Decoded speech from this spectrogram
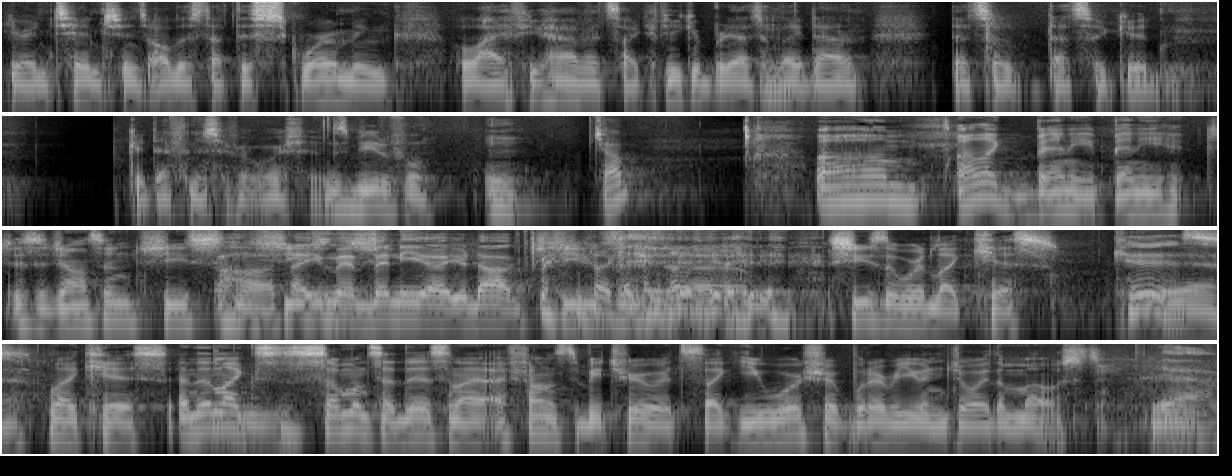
your intentions, all this stuff, this squirming life you have, it's like if you could bring that to lay down, that's a that's a good good definition for worship. It's beautiful. Mm. Chop? Um, I like Benny. Benny is it Johnson? She's. Oh, I thought you meant Benny, uh, your dog. She uses, uh, she used the word like kiss, Kiss. Yeah. like kiss, and then like Mm. s- someone said this, and I, I found this to be true. It's like you worship whatever you enjoy the most. Yeah.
